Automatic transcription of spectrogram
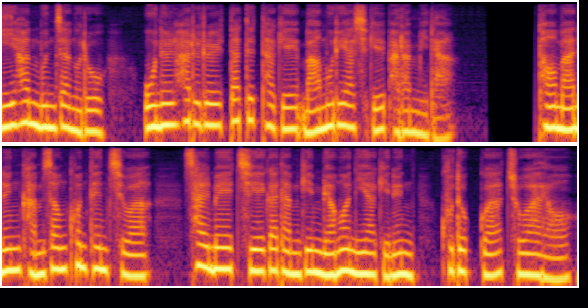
이 한 문장으로 오늘 하루를 따뜻하게 마무리하시길 바랍니다. 더 많은 감성 콘텐츠와 삶의 지혜가 담긴 명언 이야기는 구독과 좋아요,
